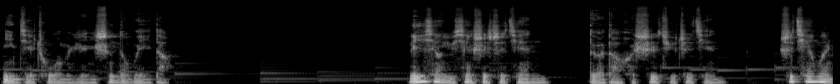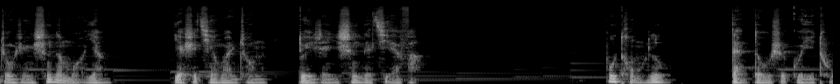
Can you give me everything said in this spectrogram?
凝结出我们人生的味道。理想与现实之间，得到和失去之间，是千万种人生的模样，也是千万种对人生的解法。不同路。但都是归途。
